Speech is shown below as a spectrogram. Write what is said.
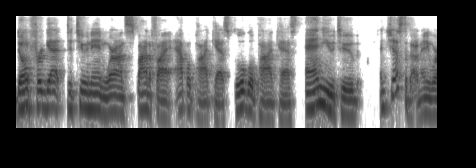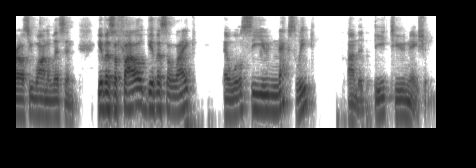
don't forget to tune in. We're on Spotify, Apple Podcasts, Google Podcasts, and YouTube, and just about anywhere else you want to listen. Give us a follow, give us a like, and we'll see you next week on the D2 Nation.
